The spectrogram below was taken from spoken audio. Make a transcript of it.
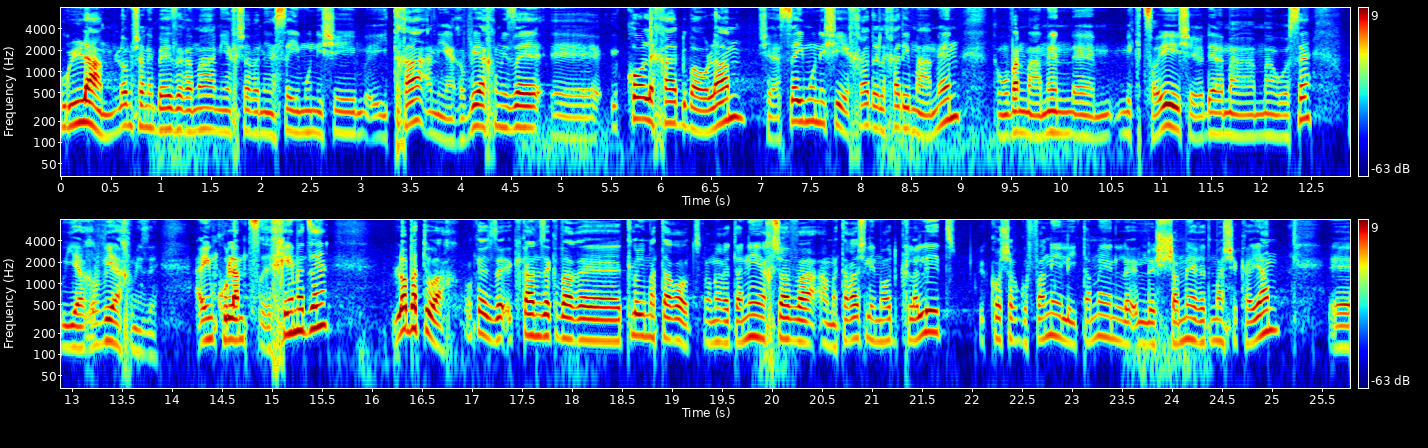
כולם, לא משנה באיזה רמה, אני עכשיו אני אעשה אימון אישי איתך, אני ארוויח מזה. אה, כל אחד בעולם שיעשה אימון אישי אחד על אחד עם מאמן, כמובן מאמן אה, מקצועי שיודע מה, מה הוא עושה, הוא ירוויח מזה. האם כולם צריכים את זה? לא בטוח. אוקיי, זה, כאן זה כבר uh, תלוי מטרות. זאת אומרת, אני עכשיו, המטרה שלי מאוד כללית, כושר גופני, להתאמן, לשמר את מה שקיים. אה,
